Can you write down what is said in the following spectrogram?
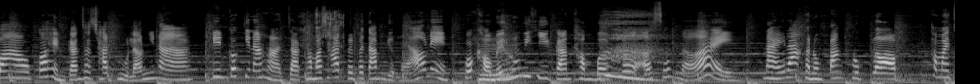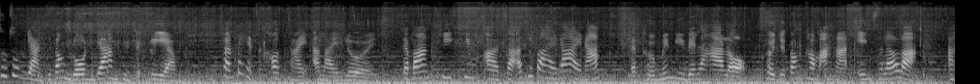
ว้าว ก็เห็นกันชัดๆอยู่แล้วนี่นา ดินก็กินอาหารจากธรรมชาติเป็นประจำอยู่แล้วนี่พวกเขาไม่รู้วิธีการทำเบอร์เกอร์เอาซะเลยไหนล่ะขนมปังกรุบกรอบทำไมทุกๆอย่างจะต้องโดนย่างถึงจะเกลียมฉันไม่เห็นจะเข้าใจอะไรเลย แต่บางทีคิมอาจจะอธิบายได้นะ แต่เธอไม่มีเวลาหรอก เธอจะต้องทำอาหารเองซะแล้วล่ะ อะ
